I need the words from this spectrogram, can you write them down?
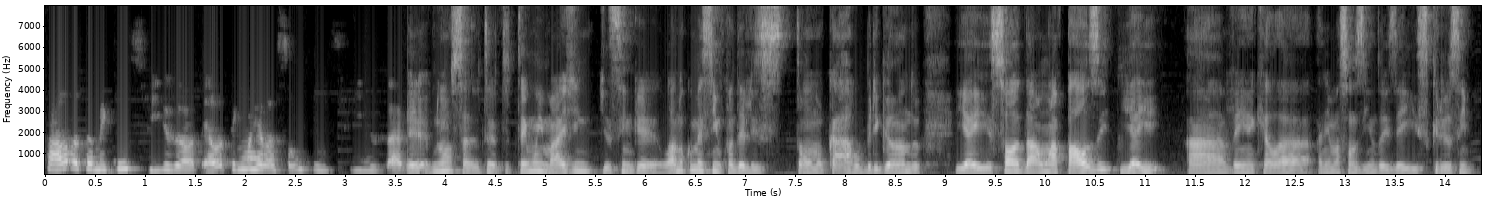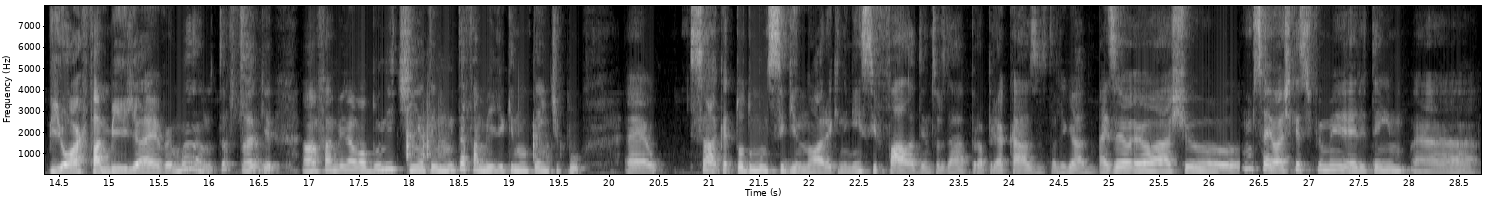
fala também com os filhos, ela, ela tem uma relação com os filhos, sabe? É, Nossa, te- te- tem uma imagem que assim, que lá no comecinho, quando eles estão no carro brigando, e aí só dá uma pause, e aí ah, vem aquela animaçãozinha 2D escrito assim, pior família ever. Mano, the fuck? É uma família uma bonitinha, tem muita família que não tem, tipo, é, saca, todo mundo se ignora, que ninguém se fala dentro da própria casa, tá ligado? Mas eu, eu acho, não sei, eu acho que esse filme, ele tem ah,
